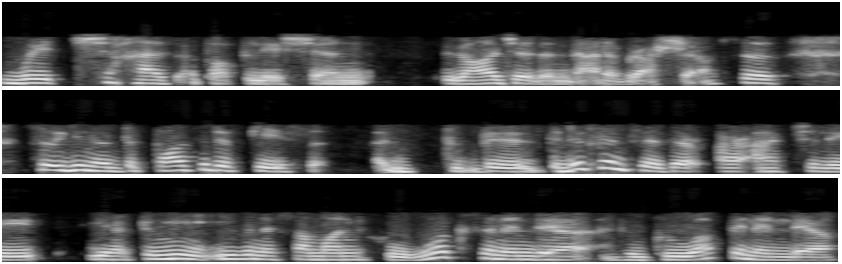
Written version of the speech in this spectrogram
which has a population larger than that of Russia. So, so you know, the positive case the, the differences are, are actually, you know, to me, even as someone who works in India and who grew up in India,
